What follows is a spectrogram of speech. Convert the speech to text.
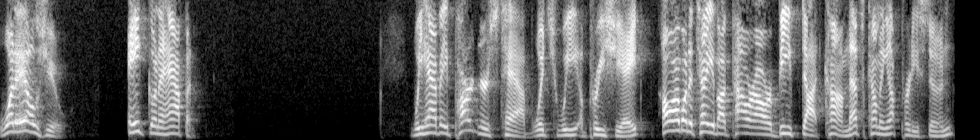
what ails you. Ain't going to happen. We have a partners tab, which we appreciate. Oh, I want to tell you about powerhourbeef.com. That's coming up pretty soon.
